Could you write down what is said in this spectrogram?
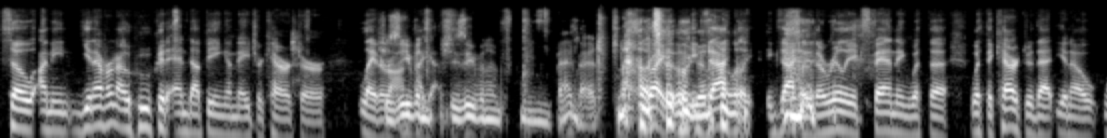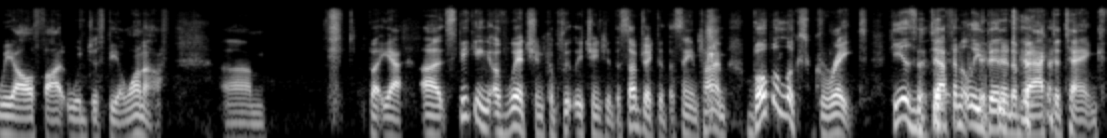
So i mean you never know who could end up being a major character later she's on even she's even in Bad Batch now. right. too, you know? exactly. exactly. They're really expanding with the with the character that you know we all thought would just be a one-off. Um but yeah uh speaking of which and completely changing the subject at the same time boba looks great. He has definitely been in a bacta tank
